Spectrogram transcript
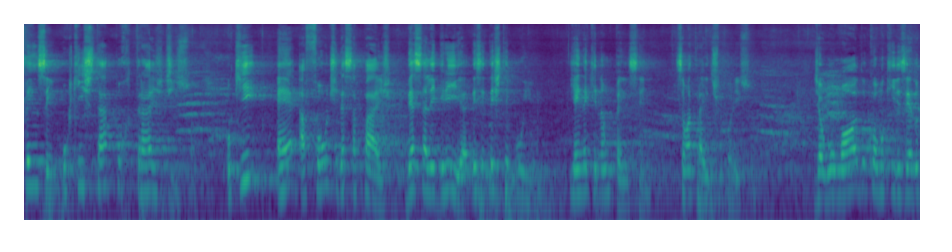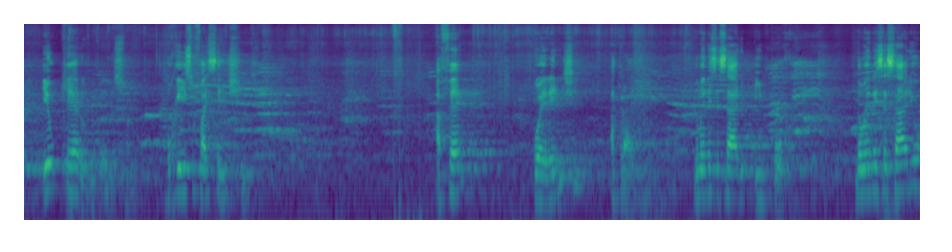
pensem o que está por trás disso. O que é a fonte dessa paz, dessa alegria, desse testemunho? E ainda que não pensem, são atraídos por isso. De algum modo, como que dizendo, eu quero viver isso, porque isso faz sentido. A fé coerente atrai. Não é necessário impor. Não é necessário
